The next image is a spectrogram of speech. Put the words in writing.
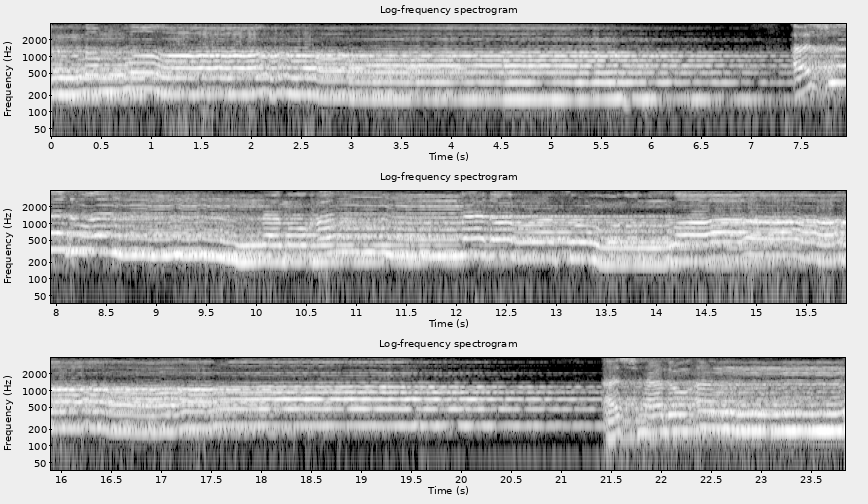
إلا الله. أشهد أن محمد رسول أشهد أن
